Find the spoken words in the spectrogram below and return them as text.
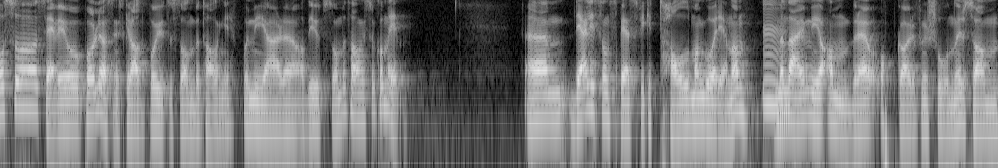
Og så ser vi jo på løsningsgrad på utestående betalinger. Hvor mye er det av de utestående betalingene som kommer inn? Um, det er litt sånn spesifikke tall man går igjennom. Mm. Men det er jo mye andre oppgaver og funksjoner som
